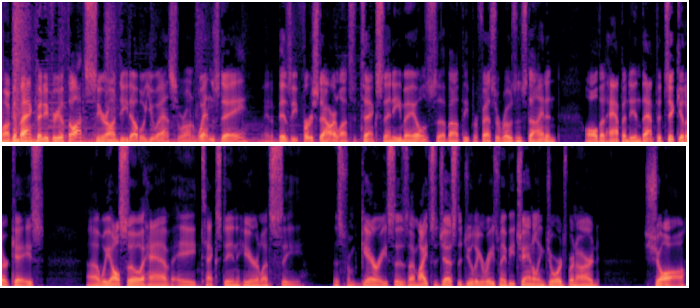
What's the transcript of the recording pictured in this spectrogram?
Welcome back, Penny, for your thoughts here on DWS. We're on Wednesday. We had a busy first hour, lots of texts and emails about the Professor Rosenstein and all that happened in that particular case. Uh, we also have a text in here. Let's see. This from Gary says, I might suggest that Julia Rietz may be channeling George Bernard Shaw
